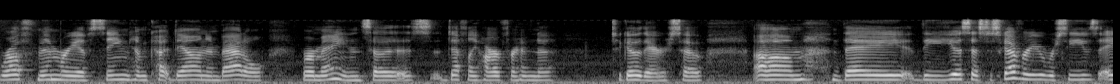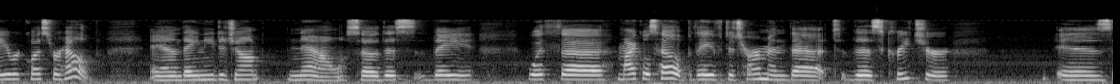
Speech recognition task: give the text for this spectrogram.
rough memory of seeing him cut down in battle remains. So it's definitely hard for him to to go there. So um, they the USS Discovery receives a request for help, and they need to jump now. So this they with uh, Michael's help, they've determined that this creature is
